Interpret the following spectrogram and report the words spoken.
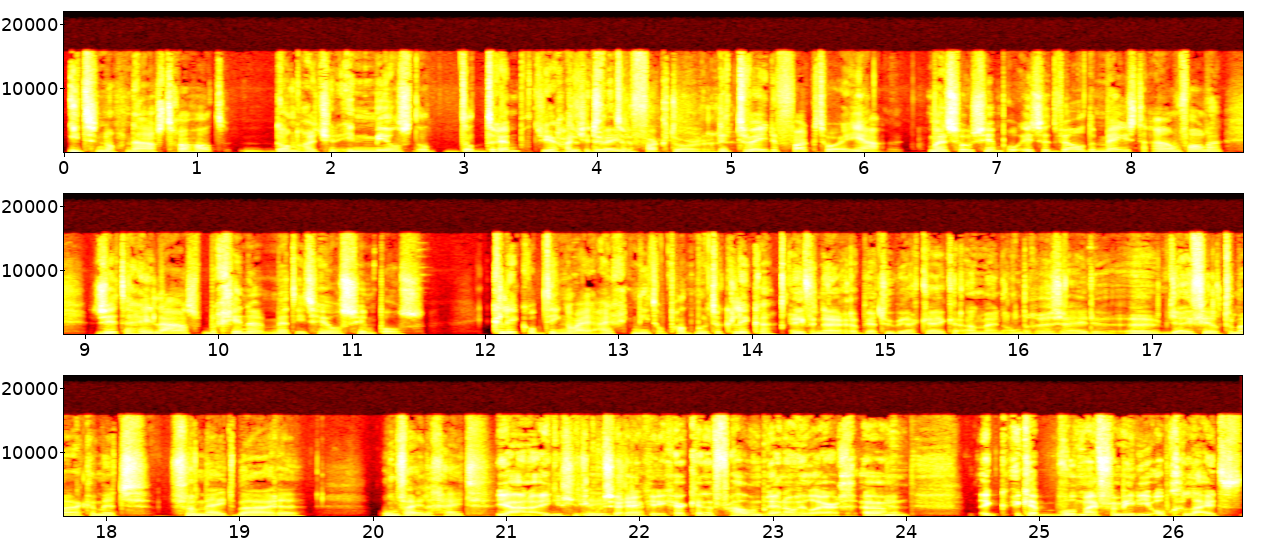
iets nog naast gehad, dan had je inmiddels dat, dat drempeltje. Had de je tweede factor. de tweede factor, ja. Maar zo simpel is het wel. De meeste aanvallen zitten helaas beginnen met iets heel simpels. Klik op dingen waar je eigenlijk niet op had moeten klikken. Even naar eh, Bert Hubert kijken aan mijn andere zijde. Eh, jij veel te maken met vermijdbare onveiligheid? Ja, nou, ik, ik moet zeggen, ik, ik herken het verhaal van Brenno heel erg. Ehm, ik, ik heb bijvoorbeeld mijn familie opgeleid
